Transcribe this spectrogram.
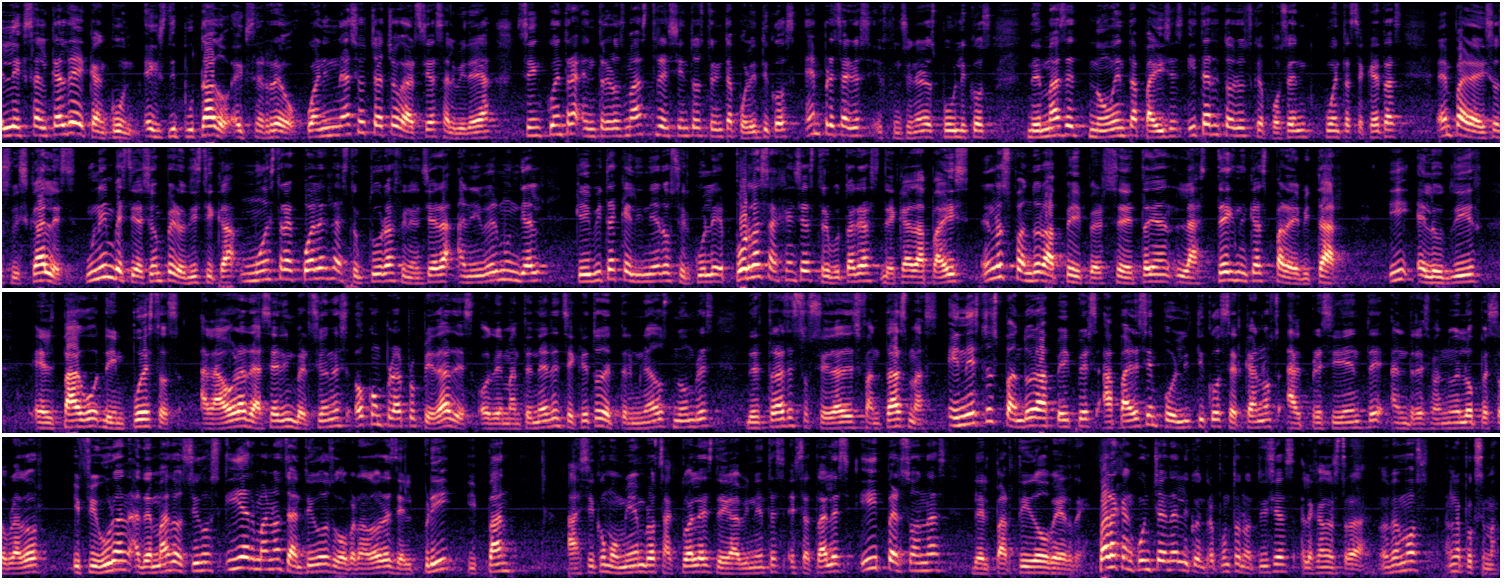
El exalcalde de Cancún, exdiputado, exreo Juan Ignacio Chacho García Salvidea se encuentra entre los más 330 políticos, empresarios y funcionarios públicos de más de 90 países y territorios que poseen cuentas secretas en paraísos fiscales. Una investigación periodística muestra cuál es la estructura financiera a nivel mundial que evita que el dinero circule por las agencias tributarias de cada país. En los Pandora Papers se detallan las técnicas para evitar y eludir el pago de impuestos a la hora de hacer inversiones o comprar propiedades o de mantener en secreto determinados nombres detrás de sociedades fantasmas. En estos Pandora Papers aparecen políticos cercanos al presidente Andrés Manuel López Obrador y figuran además los hijos y hermanos de antiguos gobernadores del PRI y PAN así como miembros actuales de gabinetes estatales y personas del Partido Verde. Para Cancún Channel y Contrapunto Noticias, Alejandro Estrada. Nos vemos en la próxima.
